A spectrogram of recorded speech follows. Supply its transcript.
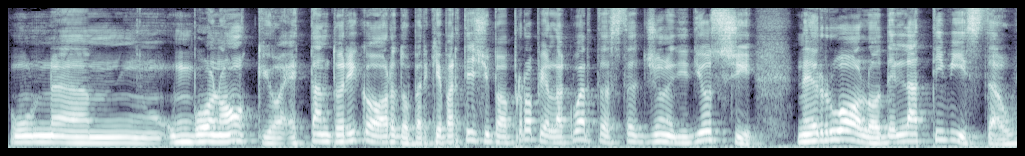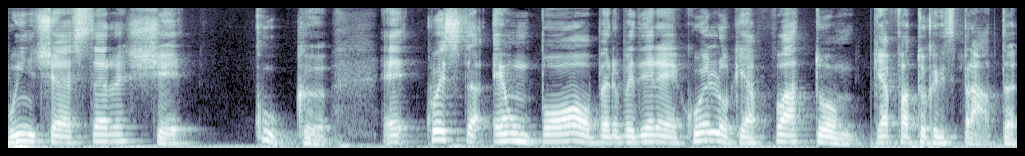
un, um, un, buon occhio e tanto ricordo perché partecipa proprio alla quarta stagione di DOC nel ruolo dell'attivista Winchester Shea Cook e questo è un po' per vedere quello che ha fatto, che ha fatto Chris Pratt.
